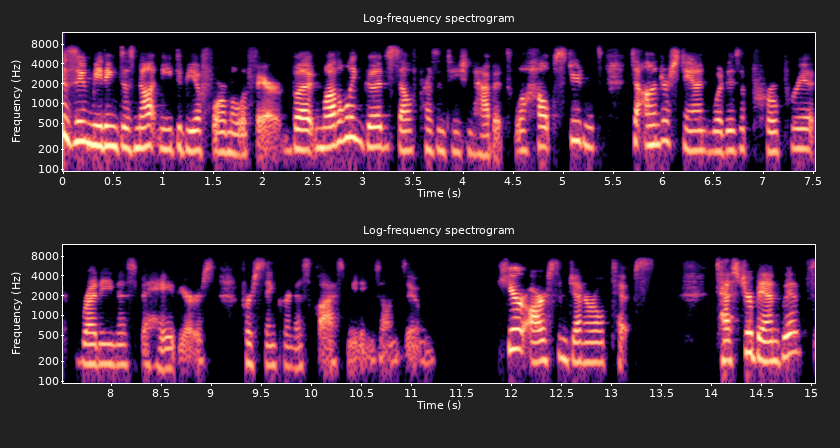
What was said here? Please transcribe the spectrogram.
a Zoom meeting does not need to be a formal affair, but modeling good self-presentation habits will help students to understand what is appropriate readiness behaviors for synchronous class meetings on Zoom. Here are some general tips. Test your bandwidth,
